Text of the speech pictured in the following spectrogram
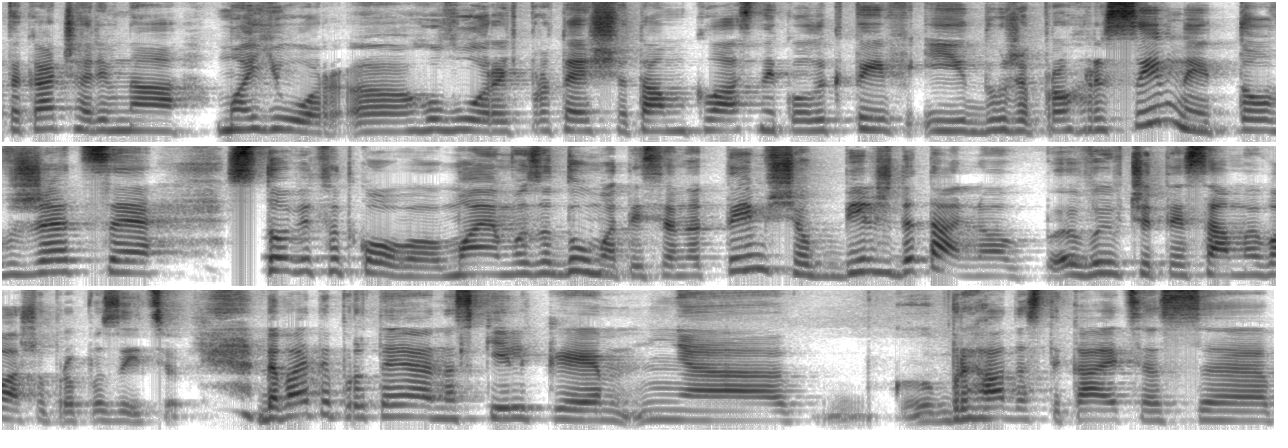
така чарівна майор е, говорить про те, що там класний колектив і дуже прогресивний, то вже це стовідсотково маємо задуматися над тим, щоб більш детально вивчити саме вашу пропозицію. Давайте про те, наскільки е, бригада стикається з е,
